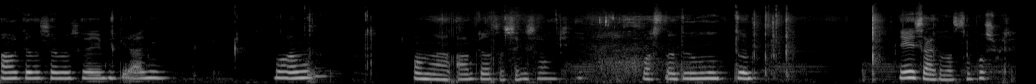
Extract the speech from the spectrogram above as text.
Arkadaşlar ben şöyle bir girelim. An ona arkadaşlar 8 saniye başladığımı unuttum. Neyse arkadaşlar boş verin.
